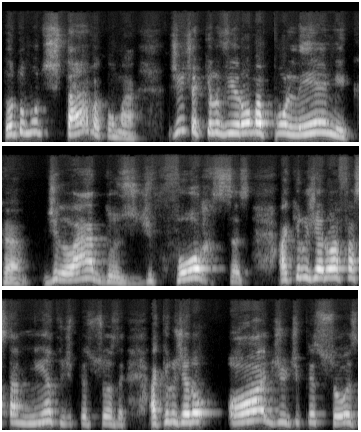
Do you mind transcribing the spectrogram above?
Todo mundo estava com máscara. Gente, aquilo virou uma polêmica de lados, de forças. Aquilo gerou afastamento de pessoas. Aquilo gerou ódio de pessoas.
